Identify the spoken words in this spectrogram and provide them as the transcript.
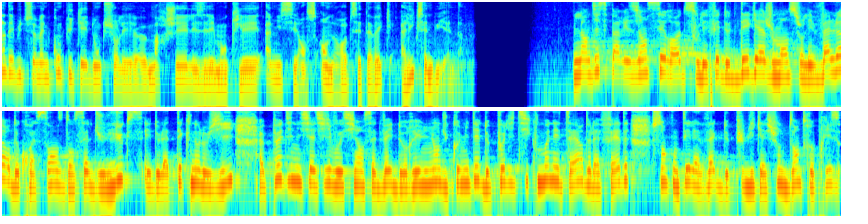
Un début de semaine compliqué donc sur les euh, marchés, les éléments clés à mi-séance en Europe, c'est avec Alix Nguyen. L'indice parisien s'érode sous l'effet de dégagement sur les valeurs de croissance, dont celle du luxe et de la technologie. Peu d'initiatives aussi en cette veille de réunion du comité de politique monétaire de la Fed, sans compter la vague de publications d'entreprises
